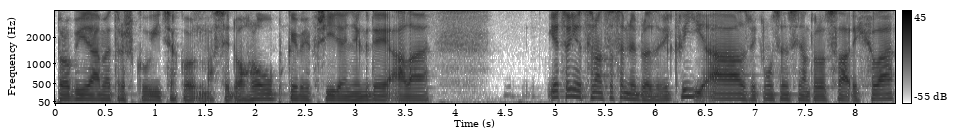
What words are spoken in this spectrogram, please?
probíráme trošku víc jako asi do hloubky mi přijde někdy, ale je to něco, na co jsem nebyl zvyklý a zvyknul jsem si na to docela rychle.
